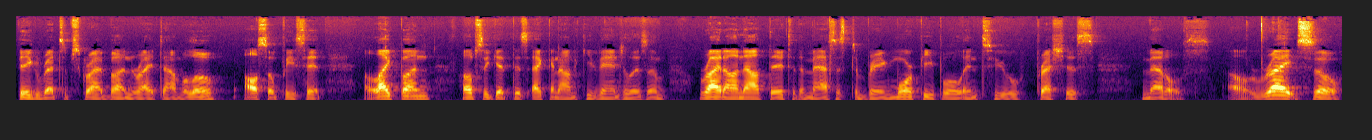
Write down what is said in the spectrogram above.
big red subscribe button right down below. Also, please hit a like button, helps to get this economic evangelism right on out there to the masses to bring more people into precious metals. All right, so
